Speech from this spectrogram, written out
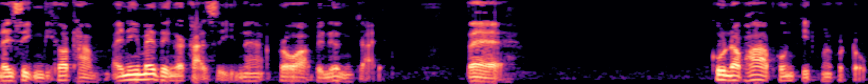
ในสิ่งที่เขาทำไอ้นี้ไม่ถึงกับขาดศีลนะเพราะว่าเป็นเรื่องใจ แต่คุณภาพของจิตมันก็ตก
